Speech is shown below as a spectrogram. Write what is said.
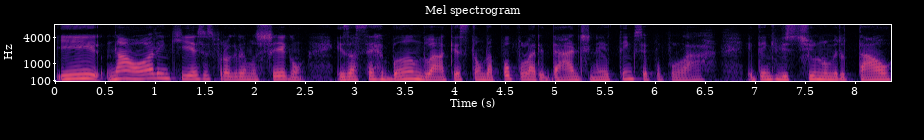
E na hora em que esses programas chegam exacerbando a questão da popularidade, né? Eu tenho que ser popular, eu tenho que vestir o número tal,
